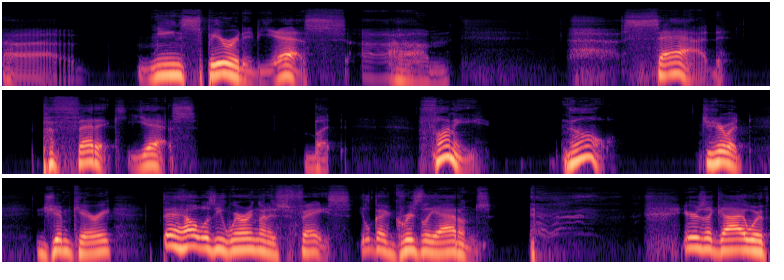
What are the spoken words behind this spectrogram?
uh, mean spirited, yes. Um, sad, pathetic, yes. But funny, no. Did you hear what Jim Carrey? The hell was he wearing on his face? He looked like Grizzly Adams. Here's a guy with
